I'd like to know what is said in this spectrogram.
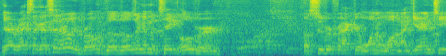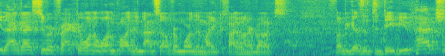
Yeah, Rex, like I said earlier, bro, th- those are going to take over a Superfractor 101. I guarantee that guy's Superfractor 101 probably did not sell for more than like 500 bucks. But because it's a debut patch,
